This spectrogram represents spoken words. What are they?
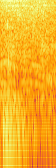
Mm.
